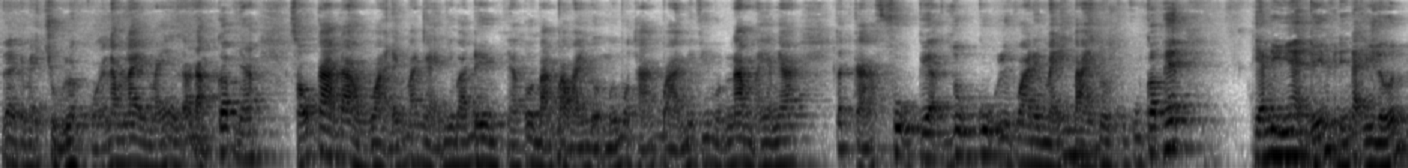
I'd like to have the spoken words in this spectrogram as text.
Đây là cái máy chủ lực của cái năm nay, máy này rất đẳng cấp nhá. 6 cam đa hồng ngoại đánh ban ngày như ban đêm nhà tôi bán bảo hành đổi mới một tháng bài miễn phí một năm, anh em nhá. Tất cả phụ kiện, dụng cụ liên quan đến máy, bài tôi cũng cung cấp hết. Thì em đi nhé đến phải đến đại lý lớn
